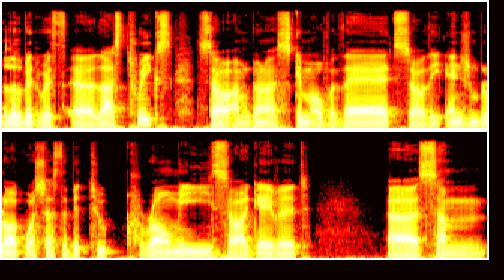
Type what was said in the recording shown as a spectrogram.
a little bit with uh, last tweaks. So I'm gonna skim over that. So the engine block was just a bit too chromy, so I gave it uh, some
